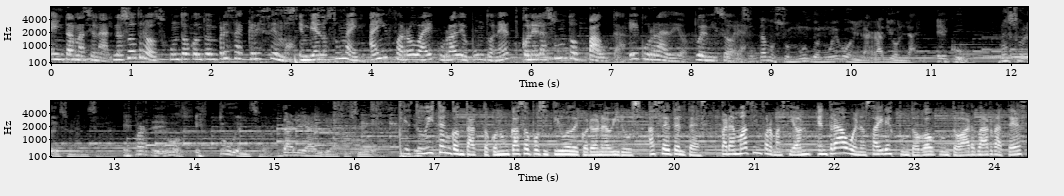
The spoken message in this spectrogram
e internacional. Nosotros, junto con tu empresa, crecemos. Envíanos un mail a info.ecuradio.net con el asunto Pauta. EQ Radio, tu emisora. Presentamos un mundo nuevo en la radio online. EQ no solo es una emisora es parte de vos, es tu emisora. Dale aire a tus ideas. Si estuviste en contacto con un caso positivo de coronavirus, hacete el test. Para más información, entra a buenosaires.gov.ar barra test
